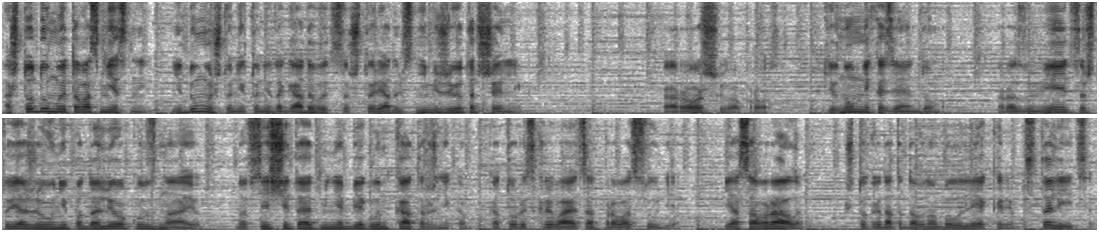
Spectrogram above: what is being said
А что думают о вас местные? Не думаю, что никто не догадывается, что рядом с ними живет отшельник. Хороший вопрос. Кивнул мне хозяин дома. Разумеется, что я живу неподалеку, знают, но все считают меня беглым каторжником, который скрывается от правосудия. Я соврал им, что когда-то давно был лекарем в столице,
